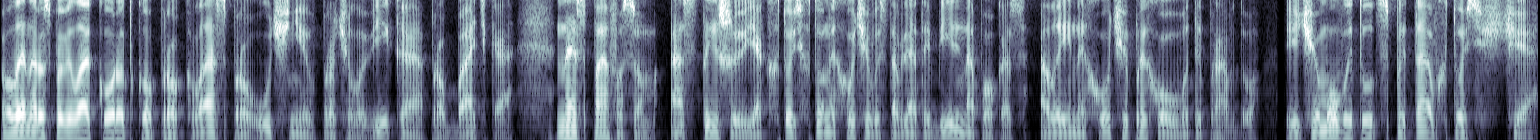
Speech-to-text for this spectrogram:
Олена розповіла коротко про клас, про учнів, про чоловіка, про батька, не з пафосом, а з тишею, як хтось, хто не хоче виставляти біль на показ, але й не хоче приховувати правду. І чому ви тут? спитав хтось ще.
